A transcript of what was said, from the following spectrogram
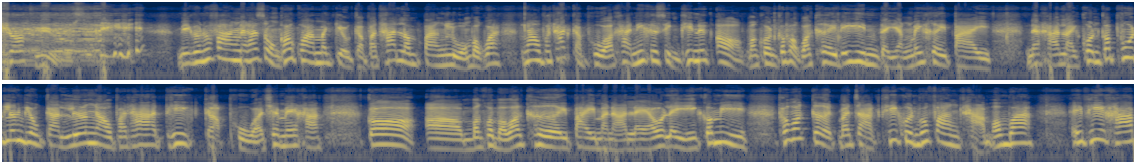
Shock News มีคุณผู้ฟังนะคะ ส่งข้อความมาเกี่ยวกับพระธาตุลำปางหลวงบอกว่าเงาพระธาตุกับหัวค่ะ นี่คือสิ่งที่นึกออก บางคนก็บอกว่าเคยได้ยินแต่ยังไม่เคยไปนะคะ หลายคนก็พูดเรื่องเดียวกันเรื่องเงาพระธาตุที่กลับหัวใช่ไหมคะก็เอ่อบางคนบอกว่าเคยไปมานานแล้วอะไรอย่างนี้ก็มี เพราะว่าเกิดมาจากที่คุณผู้ฟังถามอ้อมว่าเฮ้ยพี่ครับ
